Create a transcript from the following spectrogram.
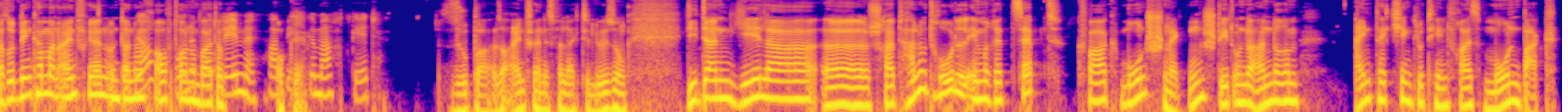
Also den kann man einfrieren und danach ja, auftauen und weiter. Probleme, habe okay. ich gemacht, geht. Super, also einfrieren ist vielleicht die Lösung. Die Daniela äh, schreibt, Hallo Trudel, im Rezept Quark Mondschnecken steht unter anderem ein Päckchen glutenfreies Mohnback.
